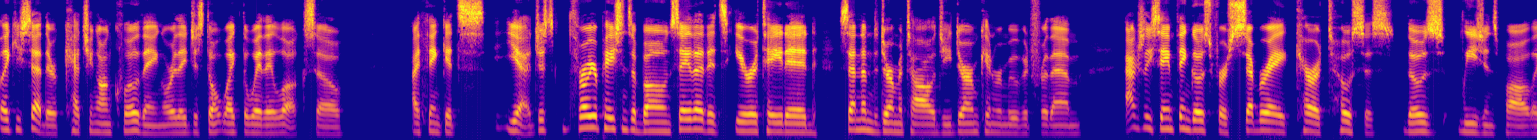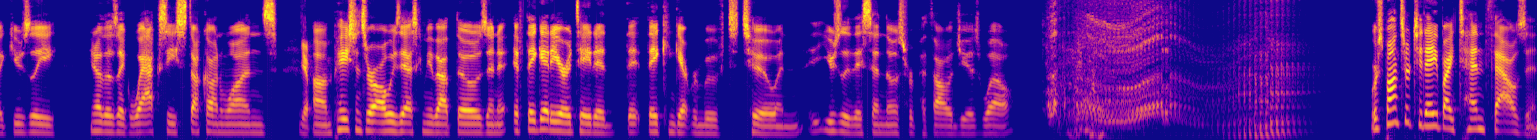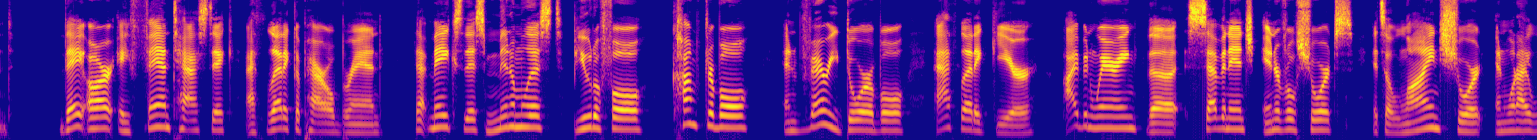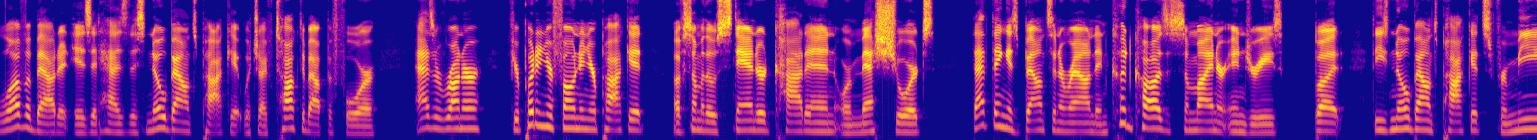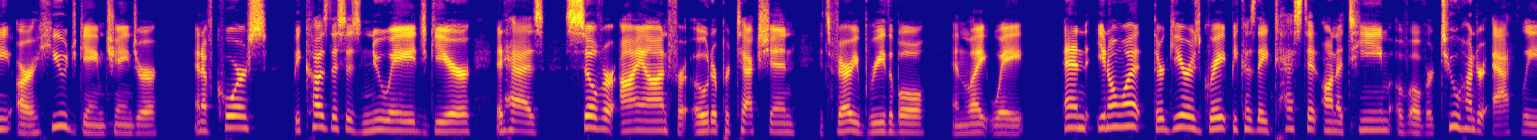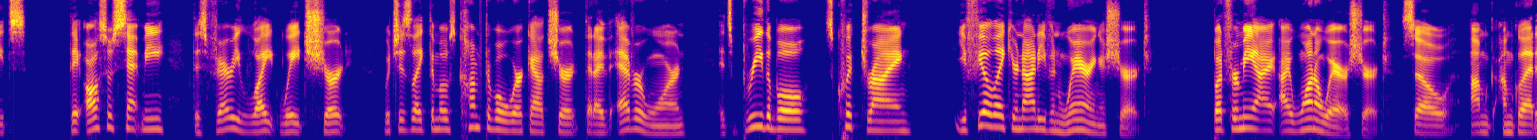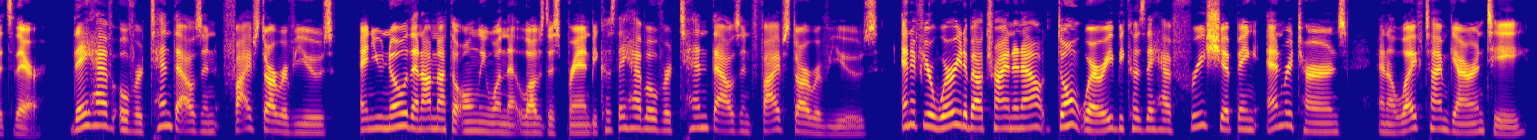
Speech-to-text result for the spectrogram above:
Like you said, they're catching on clothing, or they just don't like the way they look. So I think it's yeah, just throw your patients a bone, say that it's irritated, send them to dermatology. Derm can remove it for them. Actually, same thing goes for seborrheic keratosis. Those lesions, Paul, like usually, you know, those like waxy stuck on ones. Yep. Um, patients are always asking me about those, and if they get irritated, they, they can get removed too. And usually, they send those for pathology as well. We're sponsored today by 10,000. They are a fantastic athletic apparel brand that makes this minimalist, beautiful, comfortable, and very durable athletic gear. I've been wearing the 7 inch interval shorts. It's a line short, and what I love about it is it has this no bounce pocket, which I've talked about before. As a runner, if you're putting your phone in your pocket of some of those standard cotton or mesh shorts, that thing is bouncing around and could cause some minor injuries, but these no bounce pockets for me are a huge game changer. And of course, because this is new age gear, it has silver ion for odor protection. It's very breathable and lightweight. And you know what? Their gear is great because they test it on a team of over 200 athletes. They also sent me this very lightweight shirt, which is like the most comfortable workout shirt that I've ever worn. It's breathable, it's quick drying. You feel like you're not even wearing a shirt. But for me, I, I want to wear a shirt, so I'm, I'm glad it's there. They have over 10,000 five star reviews, and you know that I'm not the only one that loves this brand because they have over 10,000 five star reviews. And if you're worried about trying it out, don't worry because they have free shipping and returns and a lifetime guarantee.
